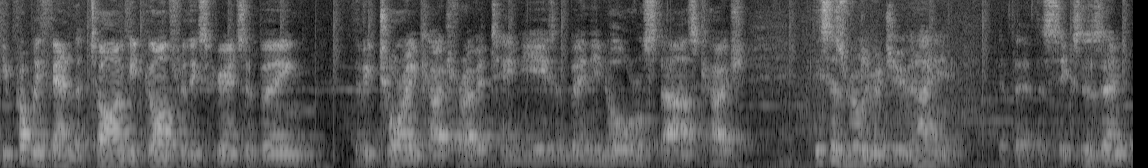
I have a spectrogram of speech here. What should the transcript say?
he probably found at the time he'd gone through the experience of being the Victorian coach for over 10 years and being the inaugural Stars coach. This has really rejuvenated him at the, at the Sixers and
